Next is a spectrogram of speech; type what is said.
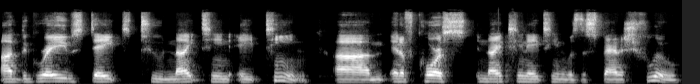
uh, the graves date to 1918. Um, and of course, in 1918 was the Spanish flu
